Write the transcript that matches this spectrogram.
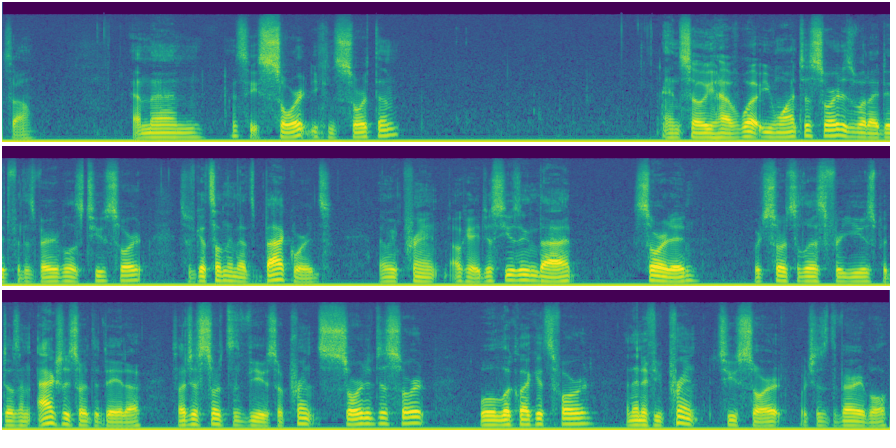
So, and then, let's see, sort, you can sort them. And so you have what you want to sort is what I did for this variable is to sort. So we've got something that's backwards. And we print, okay, just using that, sorted, which sorts the list for use but doesn't actually sort the data. So it just sorts the view. So print sorted to sort will look like it's forward. And then if you print to sort, which is the variable,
